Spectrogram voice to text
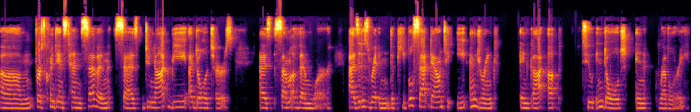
Um, 1 Corinthians 10 7 says, Do not be idolaters, as some of them were. As it is written, the people sat down to eat and drink and got up to indulge in revelry.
